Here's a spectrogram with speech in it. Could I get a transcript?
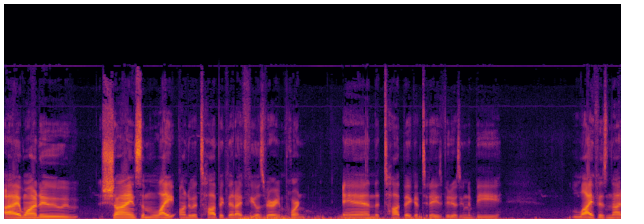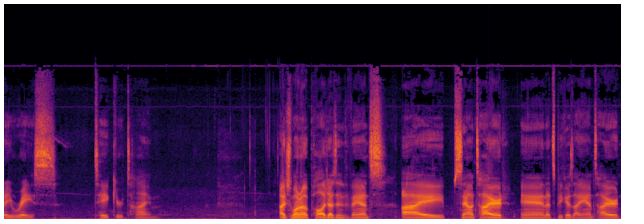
I wanted to shine some light onto a topic that I feel is very important. And the topic of today's video is going to be life is not a race. Take your time. I just want to apologize in advance. I sound tired, and that's because I am tired.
